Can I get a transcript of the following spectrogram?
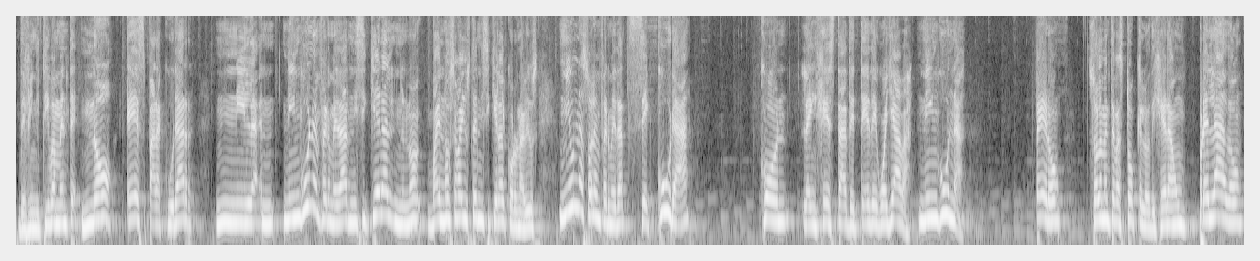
definitivamente no es para curar ni ninguna enfermedad, ni siquiera, no, no se vaya usted ni siquiera al coronavirus, ni una sola enfermedad se cura con la ingesta de té de guayaba, ninguna. Pero solamente bastó que lo dijera un prelado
